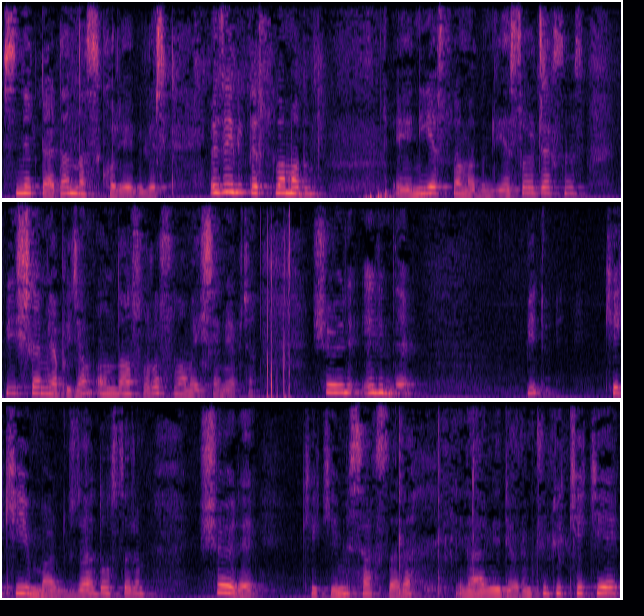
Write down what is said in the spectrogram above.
sineklerden nasıl koruyabiliriz? Özellikle sulamadım. E, niye sulamadım diye soracaksınız. Bir işlem yapacağım. Ondan sonra sulama işlemi yapacağım. Şöyle elimde bir kekiğim var güzel dostlarım. Şöyle kekiğimi saksılara ilave ediyorum. Çünkü kekiğe,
